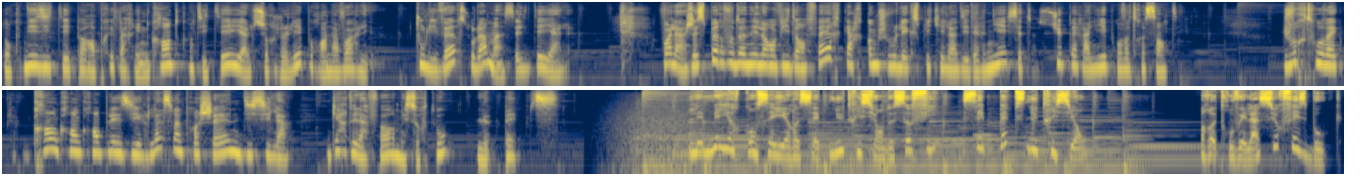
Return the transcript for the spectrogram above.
Donc n'hésitez pas à en préparer une grande quantité et à le surgeler pour en avoir tout l'hiver sous la main, c'est l'idéal. Voilà, j'espère vous donner l'envie d'en faire car comme je vous l'ai expliqué lundi dernier, c'est un super allié pour votre santé. Je vous retrouve avec grand grand grand plaisir la semaine prochaine. D'ici là, gardez la forme et surtout le PEPS. Les meilleurs conseils et recettes nutrition de Sophie, c'est PEPS Nutrition. Retrouvez-la sur Facebook.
